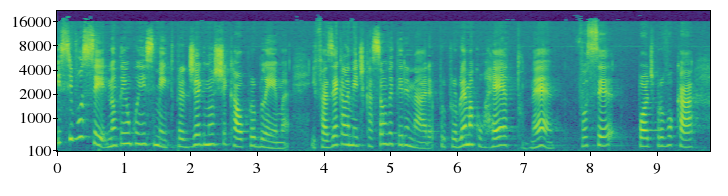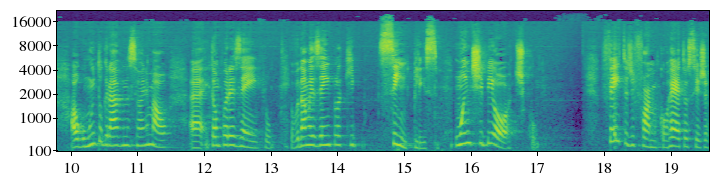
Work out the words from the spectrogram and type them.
E se você não tem um conhecimento para diagnosticar o problema e fazer aquela medicação veterinária para o problema correto, né, você pode provocar algo muito grave no seu animal. Uh, então, por exemplo, eu vou dar um exemplo aqui simples: um antibiótico feito de forma correta, ou seja,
